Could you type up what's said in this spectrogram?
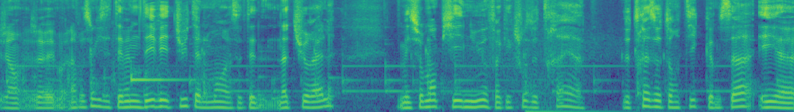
j'avais l'impression qu'ils étaient même dévêtus tellement c'était naturel, mais sûrement pieds nus, enfin quelque chose de très de très authentique comme ça. Et il euh,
